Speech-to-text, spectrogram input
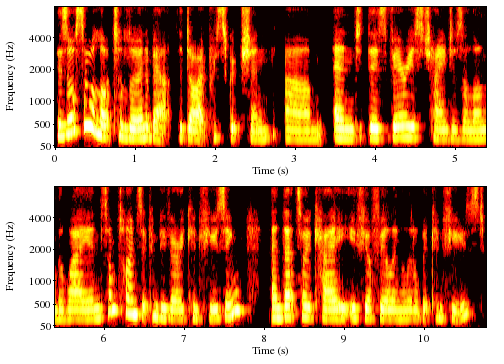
There's also a lot to learn about the diet prescription, um, and there's various changes along the way, and sometimes it can be very confusing, and that's okay if you're feeling a little bit confused.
